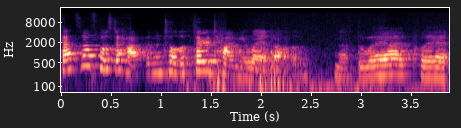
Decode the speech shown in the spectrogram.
that's not supposed to happen until the third time you land on them. Not the way I play it.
